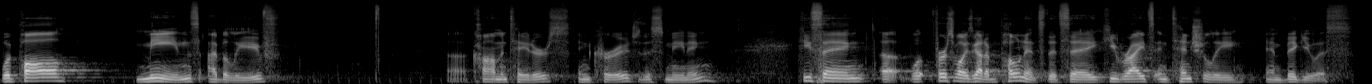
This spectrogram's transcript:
What Paul means, I believe, uh, commentators encourage this meaning. He's saying, uh, well, first of all, he's got opponents that say he writes intentionally ambiguous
